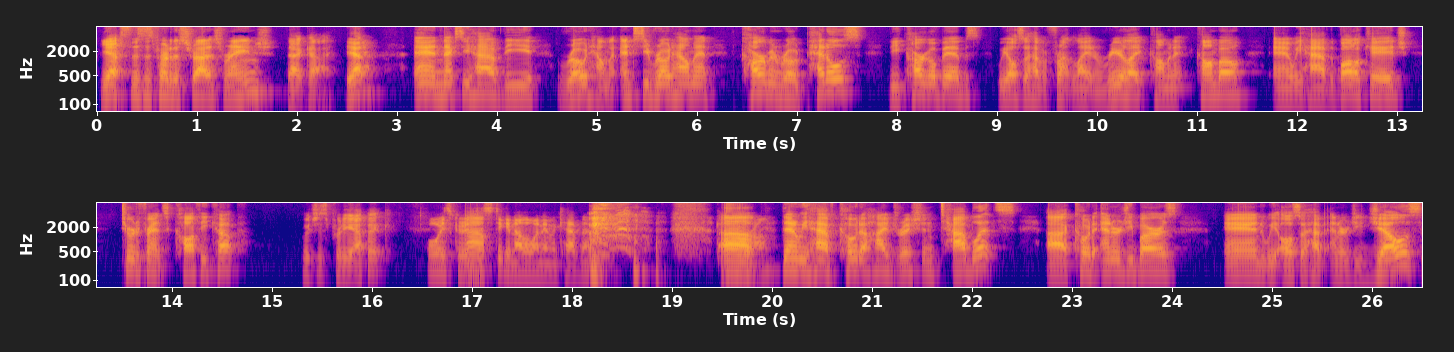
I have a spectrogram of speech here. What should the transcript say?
Yes, this is part of the Strattos range. That guy. Yep. Yeah. And next you have the road helmet, Entity road helmet, carbon road pedals, the cargo bibs. We also have a front light and rear light combo. And we have the bottle cage, Tour de France coffee cup, which is pretty epic. Always good. Um, Just stick another one in the cabinet. Uh, then we have Coda hydration tablets, uh, Coda energy bars, and we also have energy gels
